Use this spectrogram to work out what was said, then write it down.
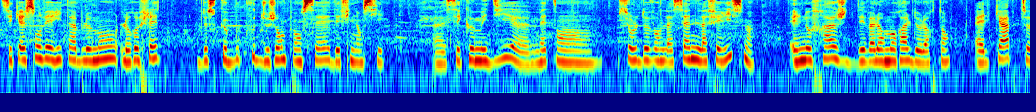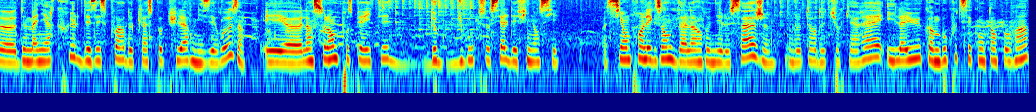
c'est qu'elles sont véritablement le reflet de ce que beaucoup de gens pensaient des financiers. Euh, ces comédies euh, mettent sur le devant de la scène l'affairisme et le naufrage des valeurs morales de leur temps. Elles captent euh, de manière crue le désespoir de classes populaires miséreuses et l'insolente prospérité du groupe social des financiers. Si on prend l'exemple d'Alain René Le Sage, l'auteur de Turcaret, il a eu, comme beaucoup de ses contemporains,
